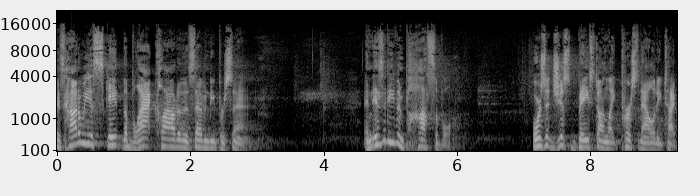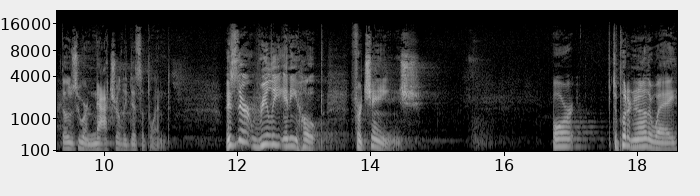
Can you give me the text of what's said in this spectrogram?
is how do we escape the black cloud of the 70%? And is it even possible? Or is it just based on like personality type, those who are naturally disciplined? Is there really any hope for change? Or to put it another way,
